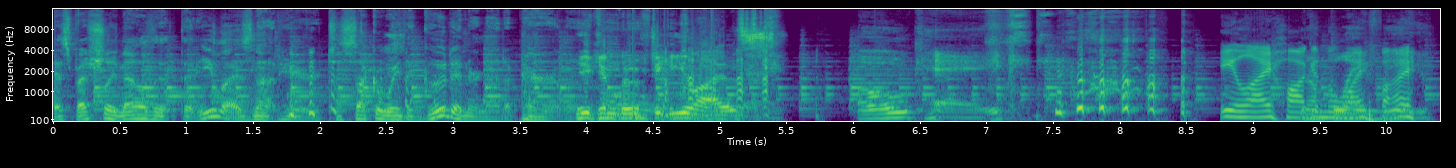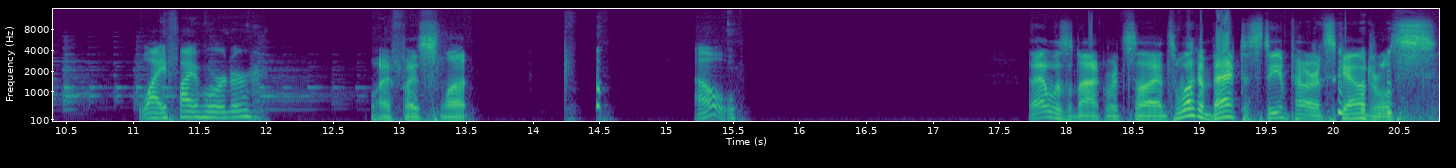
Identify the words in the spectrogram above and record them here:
Especially now that, that Eli's not here to suck away the good internet, apparently. You can move to Eli's. Okay. Eli hogging the Now blame Wi-Fi. hoarder. Wi-Fi slut. Oh, That was an awkward silence. Welcome back to Steam Powered Scoundrels.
